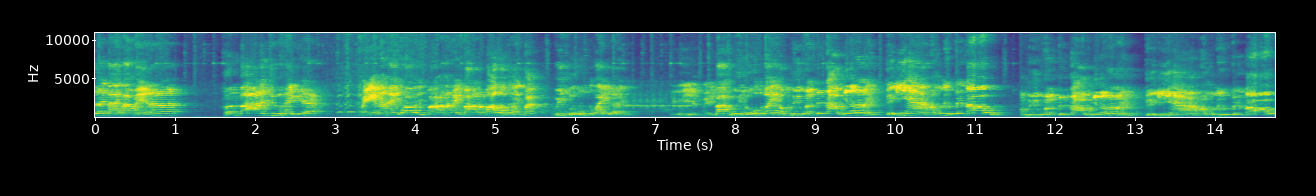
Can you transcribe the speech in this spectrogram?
tới tay ba mẹ nó đó. Hơn ba nó chưa hay đó. Mẹ nó hay thôi ba nó hay ba nó báo thằng bắt nguyên lũ tụi bay rồi. Thì có gì mày bắt nguyên lũ tụi bay không liên quan tới tao nhớ này kỹ nha không liên quan tới tao. Không liên quan tới tao nhớ này kỹ nha không liên quan tới tao.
